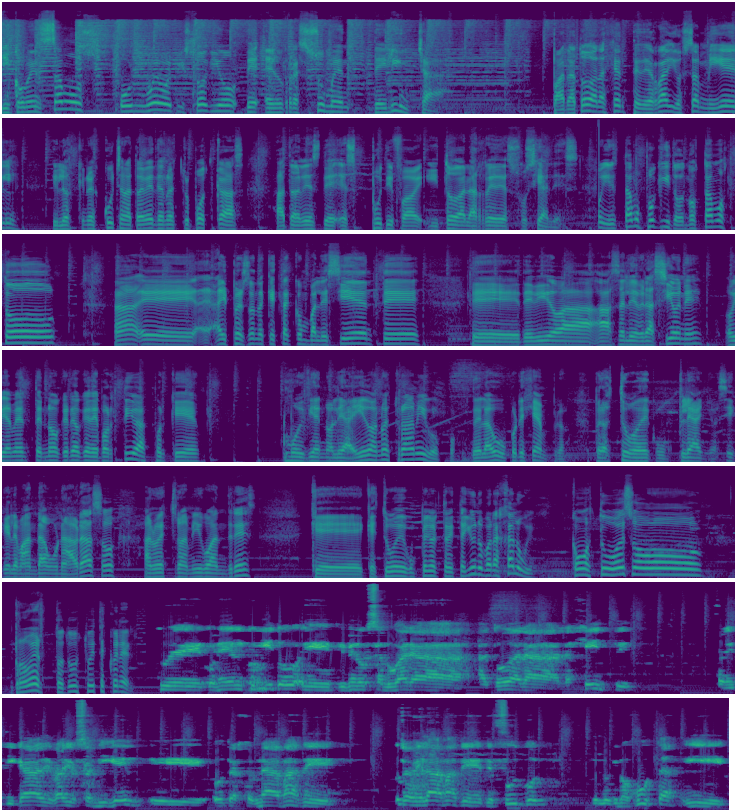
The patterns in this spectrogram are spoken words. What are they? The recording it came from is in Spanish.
y comenzamos un nuevo episodio de El Resumen del Hincha. Para toda la gente de Radio San Miguel y los que nos escuchan a través de nuestro podcast, a través de Spotify y todas las redes sociales. Hoy estamos poquitos, no estamos todos. ¿ah? Eh, hay personas que están convalecientes eh, debido a, a celebraciones, obviamente no creo que deportivas, porque muy bien no le ha ido a nuestros amigos de la U, por ejemplo, pero estuvo de cumpleaños, así que le mandamos un abrazo a nuestro amigo Andrés, que, que estuvo de cumpleaños el 31 para Halloween. ¿Cómo estuvo eso, Roberto? ¿Tú estuviste con él? Estuve con él, poquito. Eh, primero saludar a, a toda la, la, gente fanaticada de Radio San Miguel, eh, otra jornada más de, otra velada más de, de fútbol, de lo que nos gusta, y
